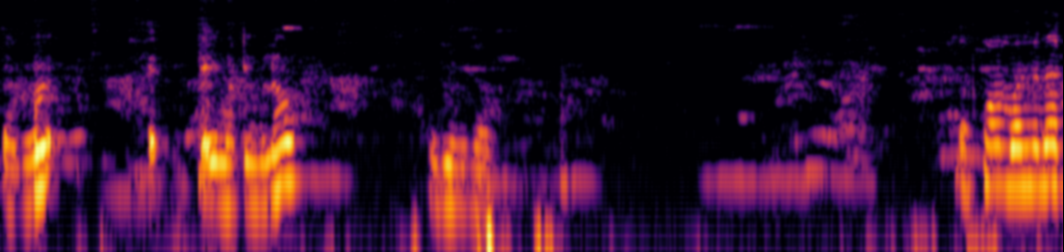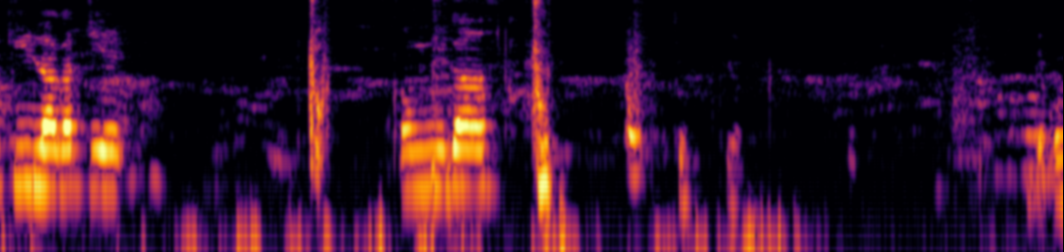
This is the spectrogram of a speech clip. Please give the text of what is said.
তারপরে এই মাটিগুলো দিয়ে দিলাম। বন্ধুরা কি লাগাচ্ছে? কমনি গাছ। চুপ? দেখুন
